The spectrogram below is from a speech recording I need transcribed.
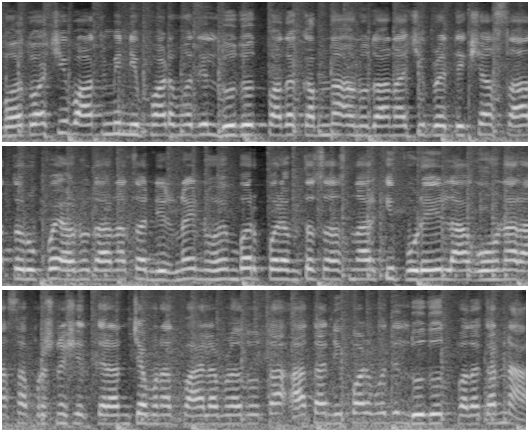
महत्वाची बातमी निफाडमधील दूध उत्पादकांना अनुदानाची प्रतीक्षा सात रुपये अनुदानाचा निर्णय नोव्हेंबरपर्यंतच असणार की पुढे लागू होणार असा प्रश्न शेतकऱ्यांच्या मनात पाहायला मिळत होता. आता निफाडमधील दूध उत्पादकांना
